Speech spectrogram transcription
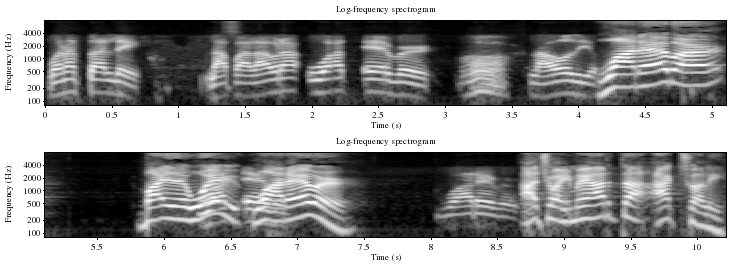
Buenas tardes. La palabra whatever. Oh, la odio. Whatever. By the way, Whatever. whatever. Whatever. Acho, ahí me harta actually.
